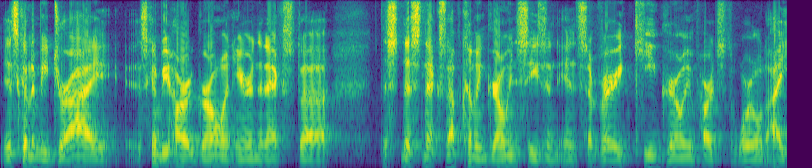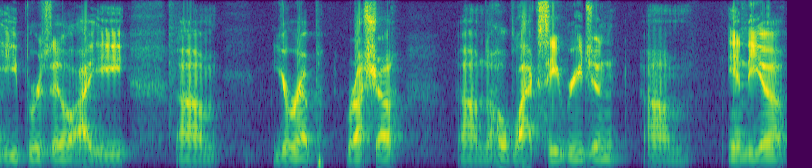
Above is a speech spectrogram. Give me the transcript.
it's going to be dry. It's going to be hard growing here in the next uh, this this next upcoming growing season in some very key growing parts of the world, i.e., Brazil, i.e., um, Europe, Russia, um, the whole Black Sea region, um, India,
